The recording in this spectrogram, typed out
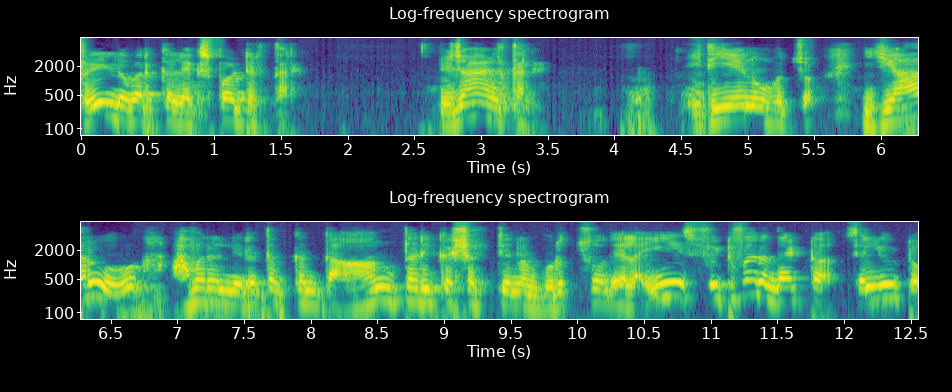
ಫೀಲ್ಡ್ ವರ್ಕ್ ಅಲ್ಲಿ ಎಕ್ಸ್ಪರ್ಟ್ ಇರ್ತಾರೆ. ನಿಜ ಹೇಳ್ತಾನೆ. ಇದೇನು ಹುಚ್ಚು. ಯಾರು ಅವರಲ್ಲಿರತಕ್ಕಂಥ ಆಂತರಿಕ ಶಕ್ತಿಯನ್ನ ಗುರುತಿಸೋದೇ ಇಲ್ಲ. Is fit for that, salute.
